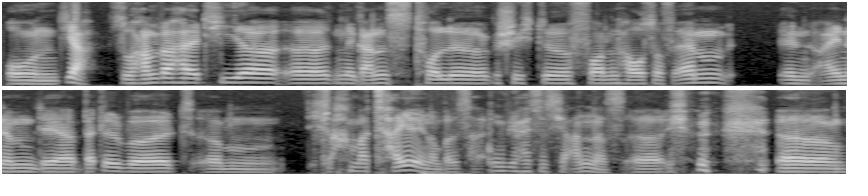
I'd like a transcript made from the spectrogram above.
Und ja, so haben wir halt hier äh, eine ganz tolle Geschichte von House of M in einem der Battleworld, ähm, ich sag mal Teilen, aber das, irgendwie heißt das ja anders. Äh, ich, äh,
